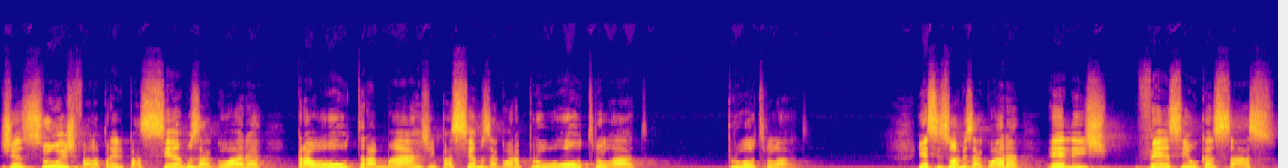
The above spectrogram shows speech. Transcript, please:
Jesus fala para ele: passemos agora para outra margem, passemos agora para o outro lado. Para o outro lado. E esses homens agora, eles vencem o cansaço,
